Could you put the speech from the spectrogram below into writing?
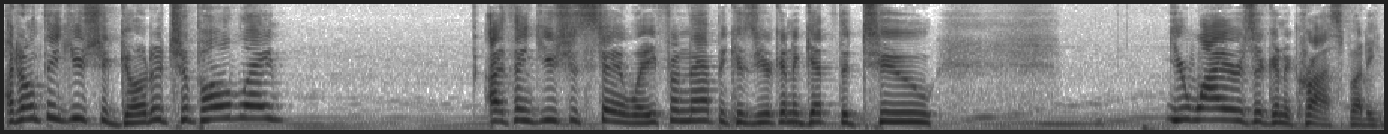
I don't think you should go to Chipotle. I think you should stay away from that because you're going to get the two. Your wires are going to cross, buddy.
